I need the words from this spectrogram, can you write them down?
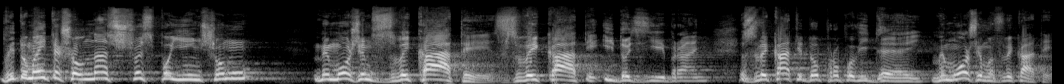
Ви думаєте, що в нас щось по-іншому? Ми можемо звикати, звикати і до зібрань, звикати до проповідей. Ми можемо звикати.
